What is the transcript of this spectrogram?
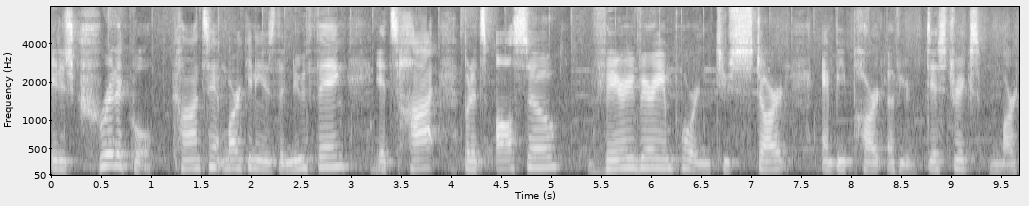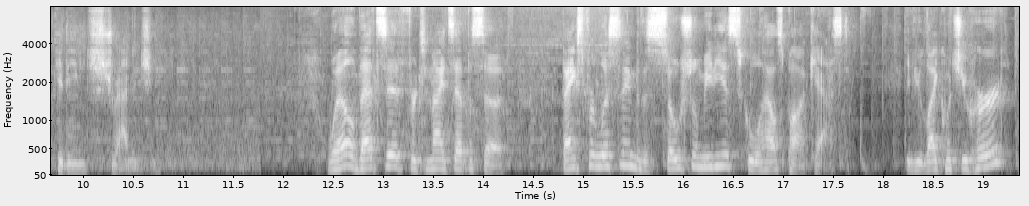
It is critical. Content marketing is the new thing. It's hot, but it's also very, very important to start and be part of your district's marketing strategy. Well, that's it for tonight's episode. Thanks for listening to the Social Media Schoolhouse Podcast. If you like what you heard,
